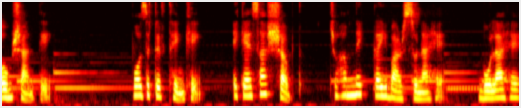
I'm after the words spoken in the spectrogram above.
ओम शांति। पॉजिटिव थिंकिंग एक ऐसा शब्द जो हमने कई बार सुना है, बोला है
